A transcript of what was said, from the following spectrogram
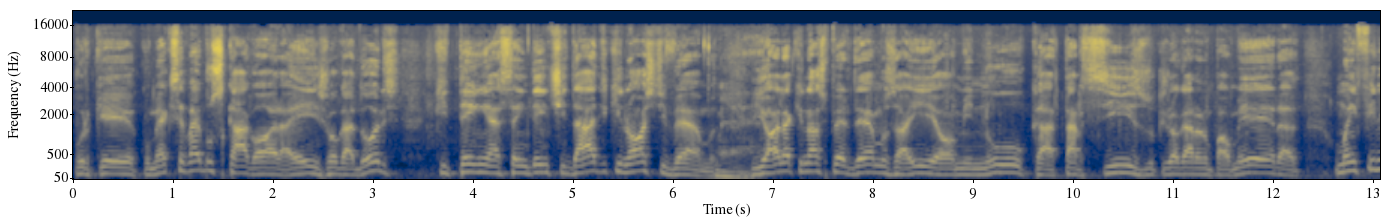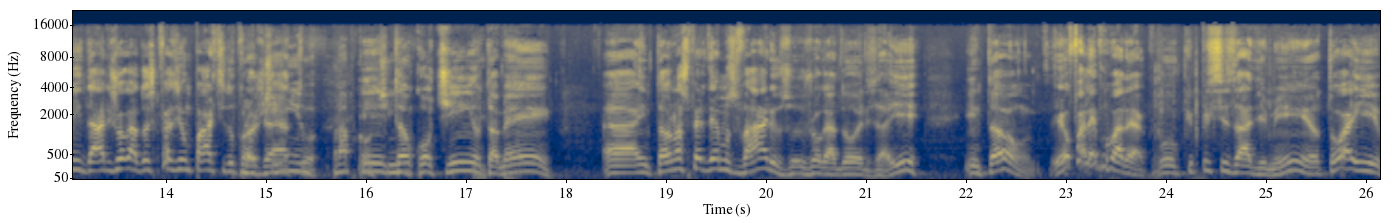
Porque como é que você vai buscar agora ex-jogadores que têm essa identidade que nós tivemos? E olha que nós perdemos aí, ó, Minuca, Tarciso, que jogaram no Palmeiras, uma infinidade de jogadores que faziam parte do Coutinho, projeto. próprio Coutinho. Então, Coutinho também. Ah, então nós perdemos vários jogadores aí. Então, eu falei pro Badeco, o que precisar de mim, eu tô aí.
